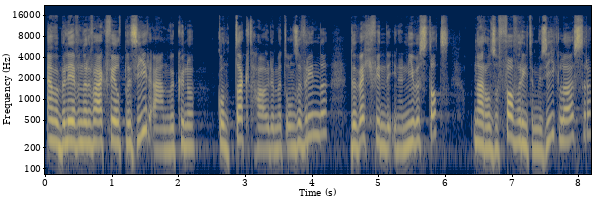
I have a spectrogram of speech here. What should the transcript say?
en we beleven er vaak veel plezier aan. We kunnen contact houden met onze vrienden, de weg vinden in een nieuwe stad, naar onze favoriete muziek luisteren.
